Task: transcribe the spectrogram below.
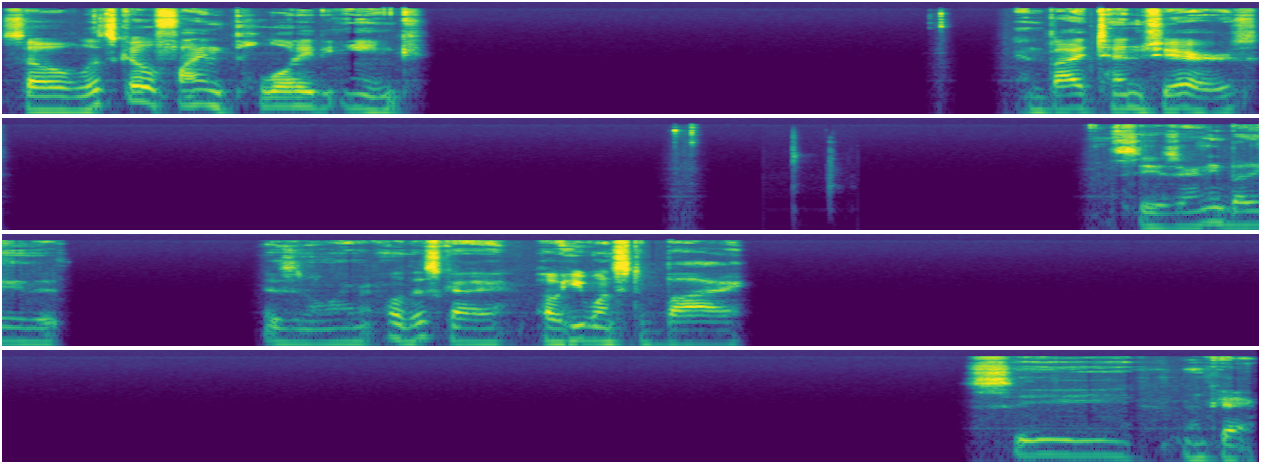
So let's go find Ployd Inc. and buy 10 shares. Let's see, is there anybody that is an alignment? Oh, this guy. Oh, he wants to buy. see. Okay.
